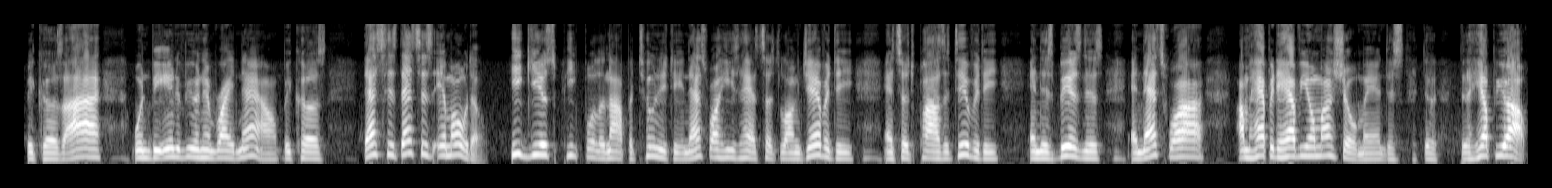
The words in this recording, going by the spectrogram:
because I wouldn't be interviewing him right now because that's his that's his mo though he gives people an opportunity, and that's why he's had such longevity and such positivity in this business. And that's why I'm happy to have you on my show, man, just to, to help you out.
